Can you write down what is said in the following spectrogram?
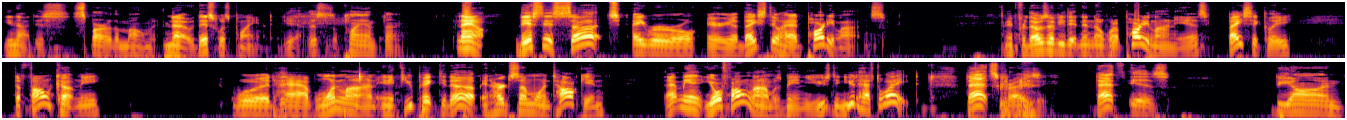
You're not just spur of the moment. no, this was planned. Yeah, this is a planned thing. Now, this is such a rural area, they still had party lines. And for those of you that didn't know what a party line is, basically, the phone company would have one line, and if you picked it up and heard someone talking, that meant your phone line was being used and you'd have to wait. That's crazy. that is beyond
